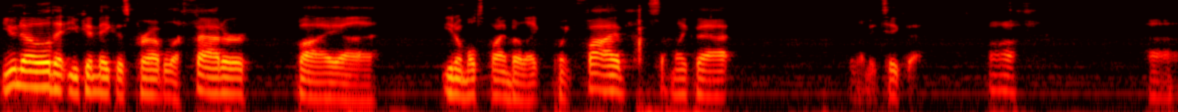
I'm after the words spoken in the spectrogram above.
you know that you can make this parabola fatter by, uh, you know, multiplying by like 0.5, something like that. Let me take that off. Uh,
